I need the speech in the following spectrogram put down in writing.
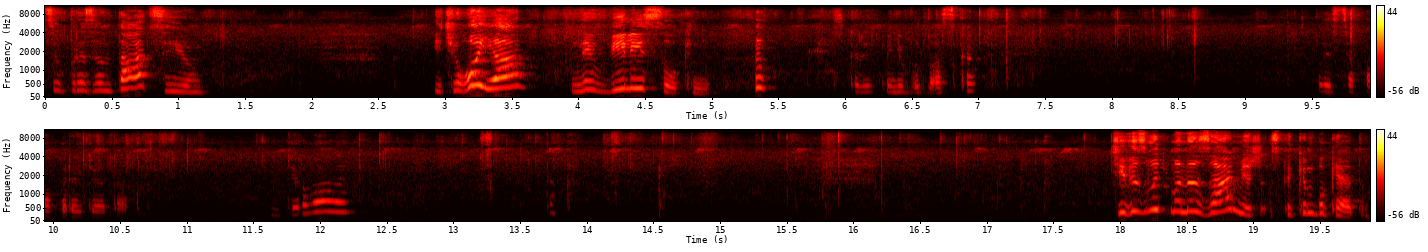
цю презентацію. І чого я не в білій сукні? Скажіть мені, будь ласка. Листя папереді отак. Відірвали. Так. Чи візьмуть мене заміж з таким букетом?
